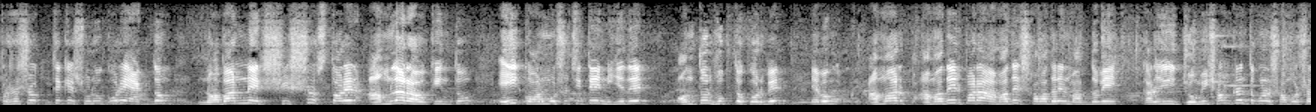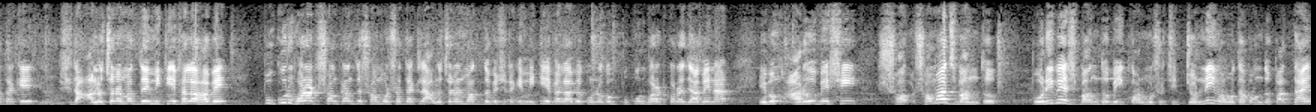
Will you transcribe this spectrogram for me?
প্রশাসক থেকে শুরু করে একদম নবান্নের শীর্ষ স্তরের আমলারাও কিন্তু এই কর্মসূচিতে নিজেদের অন্তর্ভুক্ত করবেন এবং আমার, আমাদের পাড়া, আমাদের সমাধানের মাধ্যমে কারও যদি জমি সংক্রান্ত কোনো সমস্যা থাকে, সেটা আলোচনার মাধ্যমে মিটিয়ে ফেলা হবে। পুকুর ভরাট সংক্রান্ত সমস্যা থাকলে আলোচনার মাধ্যমে সেটাকে মিটিয়ে ফেলা হবে, কোনো রকম পুকুর ভরাট করা যাবে না। এবং আরও বেশি সমাজ বান্ধব পরিবেশ বান্ধব এই কর্মসূচির জন্যেই মমতা বন্দ্যোপাধ্যায়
